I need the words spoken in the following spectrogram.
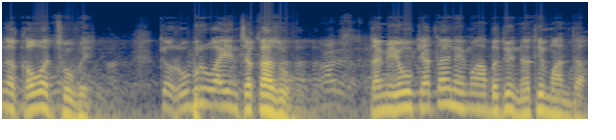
દરેકને કહું જ છું ભાઈ, કે રૂબરૂ આવીને ચકાસું. તમે એવું કહેતા ને, એમાં આ બધું નથી માનતા.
